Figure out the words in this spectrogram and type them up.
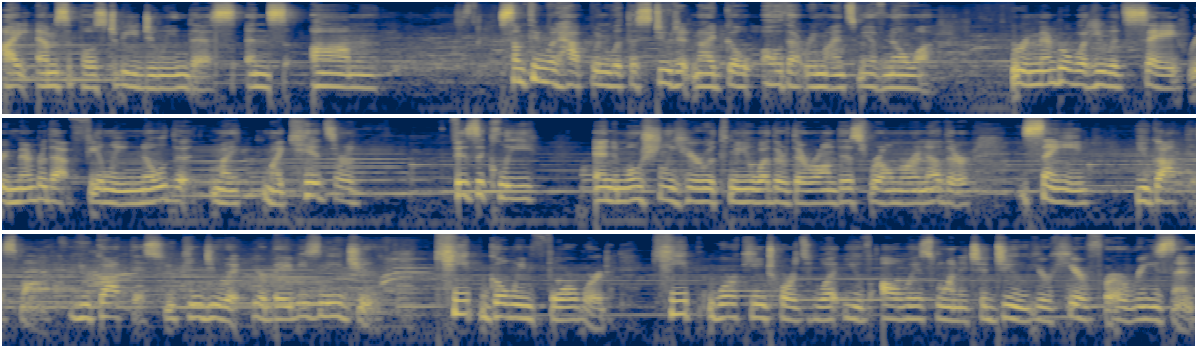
I am supposed to be doing this. And um, something would happen with a student and I'd go, oh, that reminds me of Noah. Remember what he would say. Remember that feeling. Know that my, my kids are physically and emotionally here with me, whether they're on this realm or another, saying, You got this, mom. You got this. You can do it. Your babies need you. Keep going forward. Keep working towards what you've always wanted to do. You're here for a reason.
